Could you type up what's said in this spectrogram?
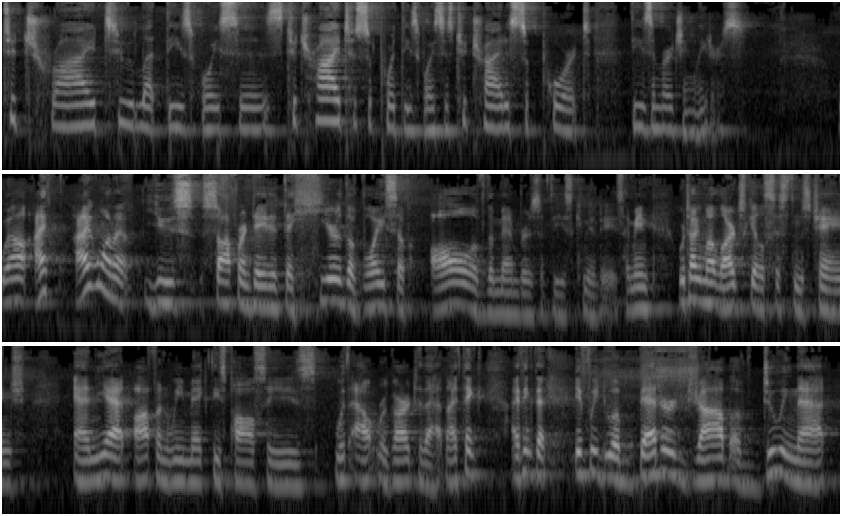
to try to let these voices, to try to support these voices, to try to support these emerging leaders? Well, I, I want to use software and data to hear the voice of all of the members of these communities. I mean, we're talking about large scale systems change, and yet often we make these policies without regard to that. And I think, I think that if we do a better job of doing that,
